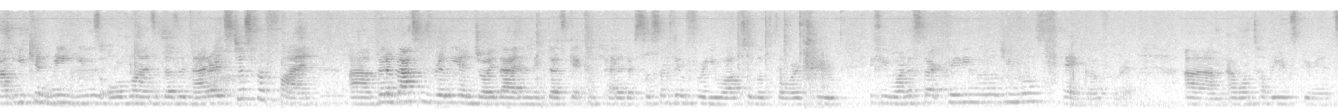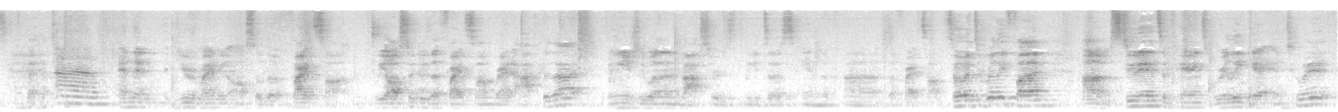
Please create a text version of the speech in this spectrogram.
Um, you can reuse old ones; it doesn't matter. It's just for fun. Um, but ambassadors really enjoy that, and it does get competitive. So something for you all to look forward to. If you want to start creating little jingles, hey, go for it. Um, I won't tell the experience. Um, And then you remind me also the fight song. We also do the fight song right after that, and usually one of the ambassadors leads us in the, uh, the fight song. So it's really fun. Um, students and parents really get into it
